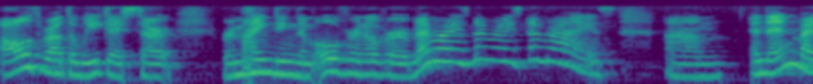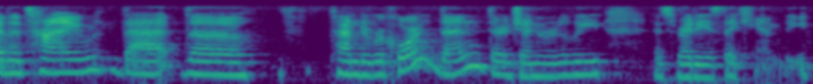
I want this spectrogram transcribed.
all throughout the week, I start reminding them over and over, memorize, memorize, memorize. Um, and then by the time that the time to record, then they're generally as ready as they can be.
